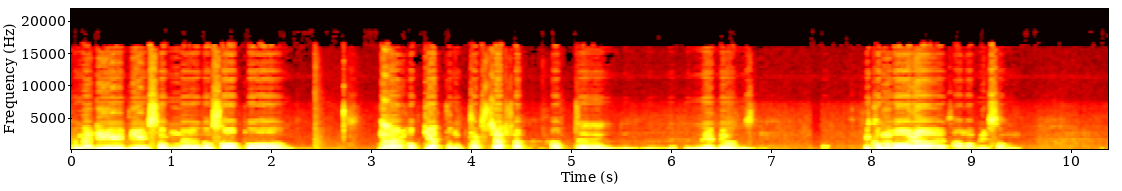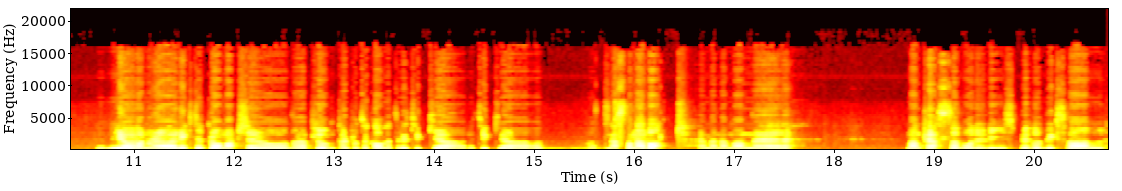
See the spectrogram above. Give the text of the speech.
men det är ju det är som eh, de sa på den här Hockeyettan upptaktsträffen att eh, det, det, det kommer vara ett Hammarby som gör några riktigt bra matcher och några plumper i protokollet. Och det tycker jag, det tycker jag nästan har varit. Jag menar, man, eh, man pressar både Visby, Hudiksvall,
